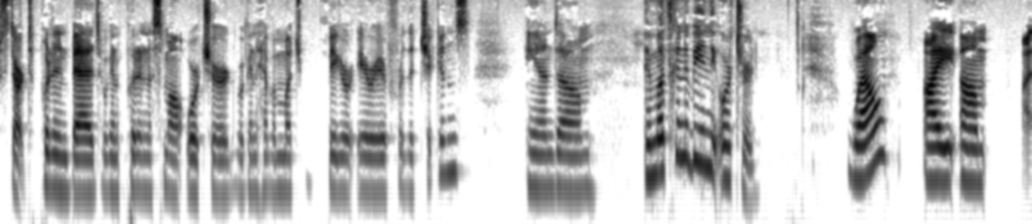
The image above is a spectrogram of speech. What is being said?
start to put in beds. We're going to put in a small orchard. We're going to have a much bigger area for the chickens. And um, And what's going to be in the orchard? well, I um I,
